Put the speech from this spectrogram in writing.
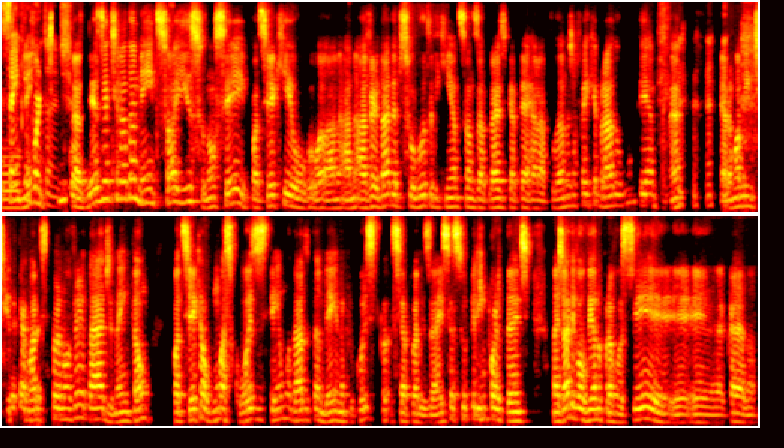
Sempre importante. Às vezes é tiradamente, só isso, não sei. Pode ser que o, a, a, verdade absoluta de 500 anos atrás, que a Terra era plana, já foi quebrada há algum tempo, né? Era uma mentira que agora se tornou verdade, né? Então, pode ser que algumas coisas tenham mudado também, né? Procure se atualizar, isso é super importante. Mas já devolvendo para você, é, é, Carla,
